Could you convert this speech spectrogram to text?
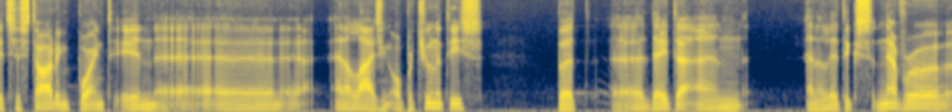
it's a starting point in uh, analyzing opportunities, but uh, data and analytics never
